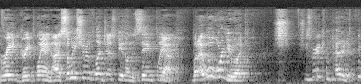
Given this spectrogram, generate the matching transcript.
great, great plan. Uh, somebody should have let Jessica in on the same plan. Yeah. But I will warn you, uh, she's very competitive.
